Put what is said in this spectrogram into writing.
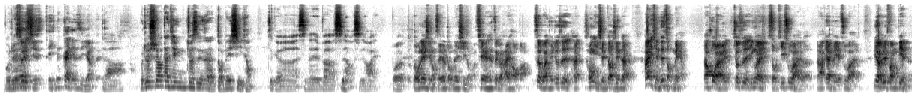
我觉得所以其实诶、那概念是一样的、对啊，我觉得需要担心就是那个抖内系统，这个实在是不知道是好是坏。不，抖内系统谁叫抖内系统啊？现在这个还好吧？这完全就是还从以前到现在，他以前是走 mail，那后来就是因为手机出来了，然后 app 也出来了，越来越方便了，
